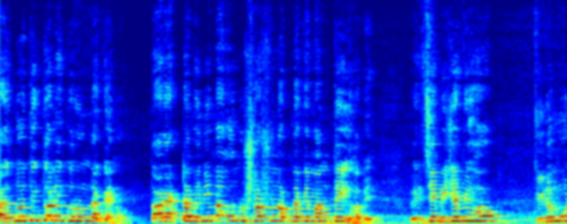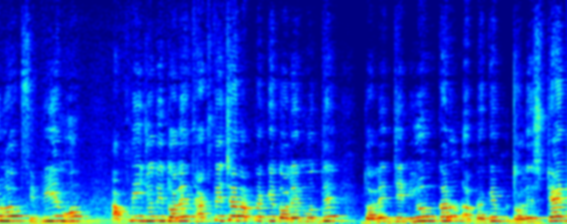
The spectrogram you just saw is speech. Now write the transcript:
রাজনৈতিক দলই করুন না কেন, তার একটা মিনিমাম অনুশাসন আপনাকে মানতেই হবে। সে বিজেপি হোক, তৃণমূল হোক, সিপিএম হোক, আপনি যদি দলে থাকতে চান আপনাকে দলের মধ্যে, দলের যে নিয়ম কানুন, আপনাকে দলের স্ট্যান্ড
